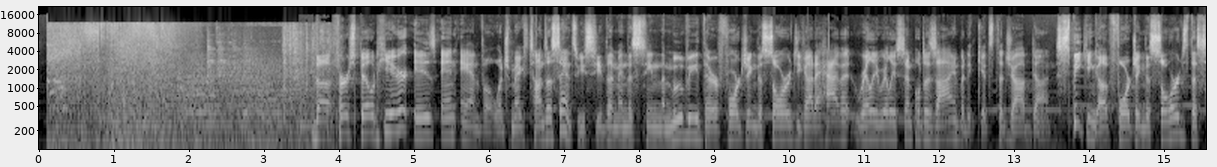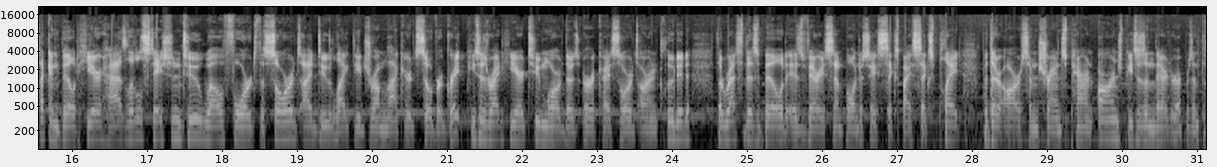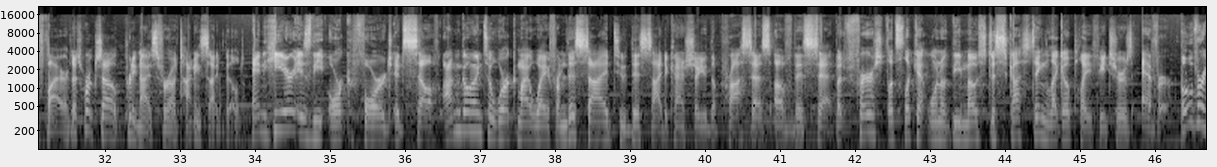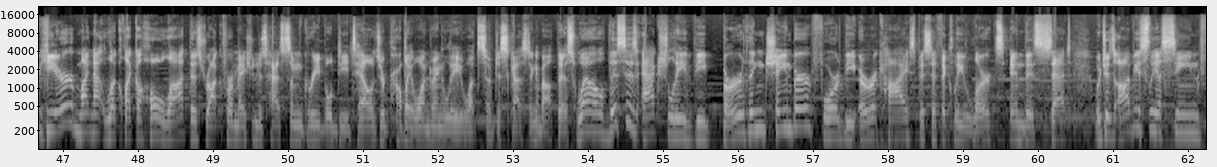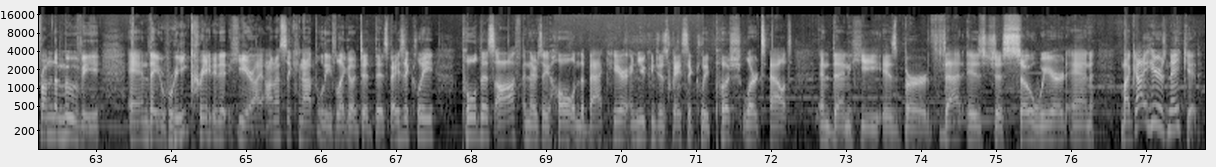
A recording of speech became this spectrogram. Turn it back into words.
The first build here is an anvil, which makes tons of sense. You see them in the scene in the movie, they're forging the swords, you gotta have it. Really, really simple design, but it gets the job done. Speaking of forging the swords, the second build here has little station to well forge the swords. I do like the drum lacquered silver grate pieces right here. Two more of those Uruk-hai swords are included. The rest of this build is very simple and just a 6x6 plate, but there are some transparent orange pieces in there to represent the fire. This works out pretty nice for a tiny side build. And here is the Orc Forge itself. I'm going to work my way from this side to this side to kind of show you the process of this set. But first, let's look at one of the most disgusting LEGO play features ever. Over here might not look like a whole lot. This rock formation just has some greeble details. You're probably wondering, Lee, what's so disgusting about this? Well, this is actually the birthing chamber for the Uruk-hai, specifically Lurtz, in this set, which is obviously a scene from the movie and they recreated it here. I honestly cannot believe LEGO did this. Basically, pull this off and there's a hole in the back here and you can just basically push Lurtz out and then he is birthed. That is just so weird and my guy here is naked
